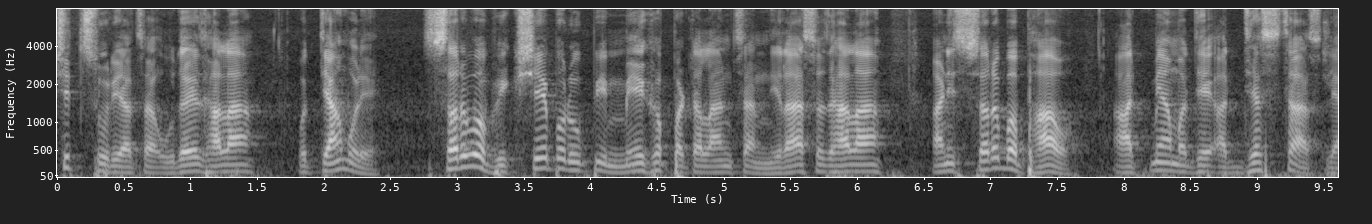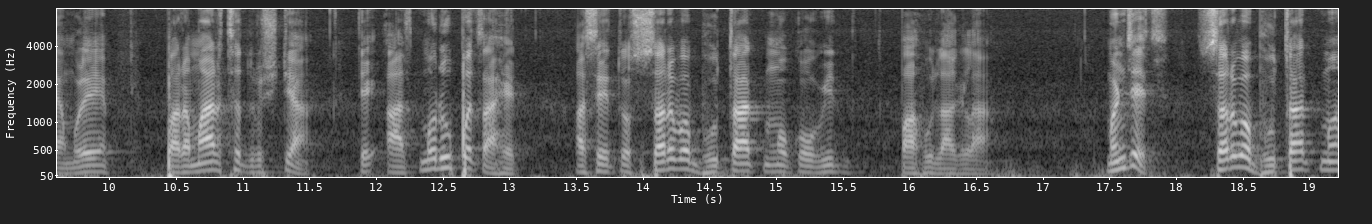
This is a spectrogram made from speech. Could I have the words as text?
चित सूर्याचा उदय झाला व त्यामुळे सर्व विक्षेपरूपी मेघपटलांचा निराश झाला आणि सर्व भाव आत्म्यामध्ये अध्यस्थ असल्यामुळे परमार्थदृष्ट्या ते आत्मरूपच आहेत असे तो सर्व भूतात्मकोविद पाहू लागला. म्हणजेच सर्व भूतात्म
